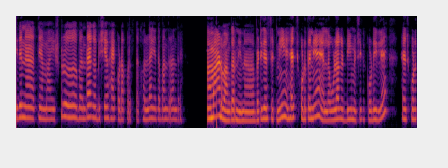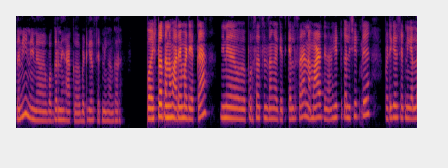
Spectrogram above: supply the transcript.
ಇದನ್ನು ಇಷ್ಟರು ಬಂದಾಗ ಬಿಸಿ ಹಾಕಿ ಕೊಡಕ್ಕೆ ಬರುತ್ತೆ? ಹೊಲ್ದಾಗಿದ್ದ ಬಂದ್ರಂದ್ರೆ ಮಾಡುವ ಹಂಗಾರೆ ನೀನು. ಬೆಟಗೇರಿ ಚಟ್ನಿ ಹೆಚ್ಚು ಕೊಡ್ತೇನೆ. ಎಲ್ಲ ಉಳ್ಳಾಗಡ್ಡಿ ಮೆಣಸಿಗೆ ಕೊಡಿ ಇಲ್ಲೇ. ಹೆಚ್ಚು ಕೊಡ್ತೀನಿ. ನೀನು ಒಗ್ಗರಣೆ ಹಾಕು ಬೆಟಗೇರಿ ಚಟ್ನಿ ಹಂಗಾರೆ. ಎಷ್ಟೊತ್ತನ ಹಾರೆ ಮಾಡಿ ಅಕ್ಕ. ನೀನು ಪುರ್ಸತ್ ಆಗೈತೆ ಕೆಲಸ. ನಾ ಮಾಡ್ತೀನಿ. ನಾನು ಹಿಟ್ಟು ಕಲಿಸಿಟ್ಟು ಬೆಟಗೇರಿ ಚಟ್ನಿ ಎಲ್ಲ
